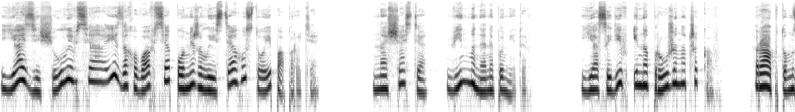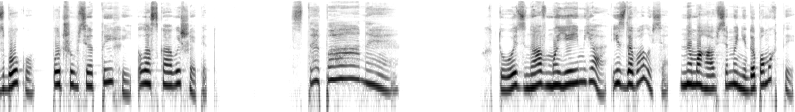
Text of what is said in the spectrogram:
Я зіщулився і заховався поміж листя густої папороті. На щастя, він мене не помітив. Я сидів і напружено чекав. Раптом збоку почувся тихий, ласкавий шепіт. Степане. Хтось знав моє ім'я і, здавалося, намагався мені допомогти.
